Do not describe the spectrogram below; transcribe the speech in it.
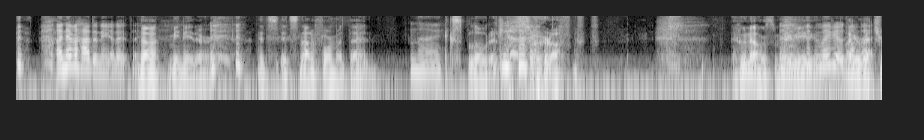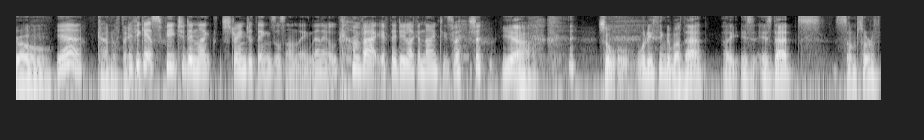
I never had any. I don't think. No, me neither. it's it's not a format that No. exploded sort of. Who knows? Maybe Maybe like a back. retro Yeah. kind of thing. If it gets featured in like Stranger Things or something, then it'll come back. If they do like a '90s version. Yeah. so what do you think about that? Like is is that some sort of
